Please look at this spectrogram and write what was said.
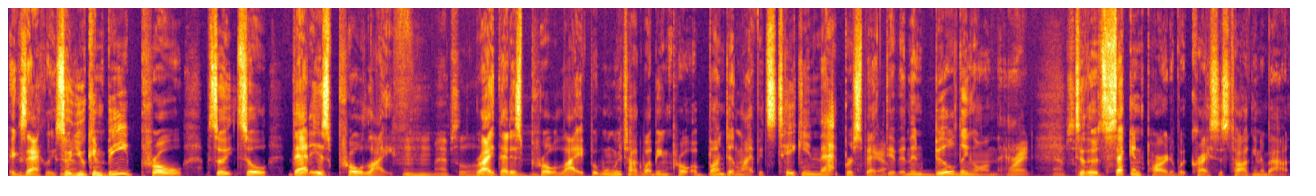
Exactly. So you can be pro. So so that is pro life. Mm, absolutely. right? That is pro life. But when we talk about being pro abundant life, it's taking that perspective and then building on that. Right. Absolutely. To the second part of what Christ is talking about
